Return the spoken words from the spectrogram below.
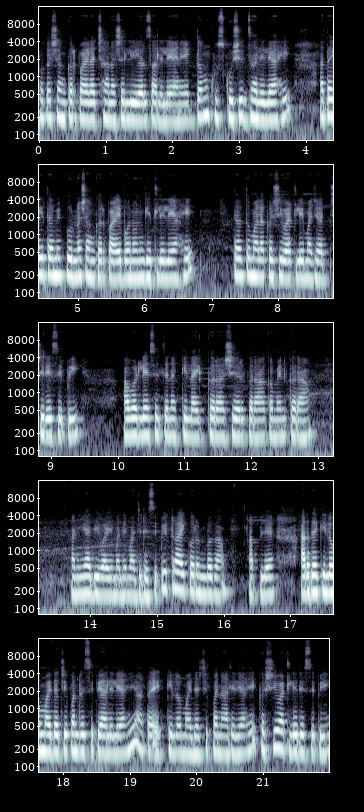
बघा शंकरपाळ्याला छान असे लेयर्स आलेले आहे आणि एकदम खुसखुशीत झालेले आहे. आता इथं मी पूर्ण शंकरपाळे बनवून घेतलेले आहे. तर तुम्हाला कशी वाटली माझी आजची रेसिपी आवडली असेल तर नक्की लाईक करा शेअर करा कमेंट करा. आणि या दिवाळीमध्ये माझी रेसिपी ट्राय करून बघा. आपल्या अर्धा किलो मैद्याची पण रेसिपी आलेली आहे. आता एक किलो मैद्याची पण आलेली आहे. कशी वाटली रेसिपी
